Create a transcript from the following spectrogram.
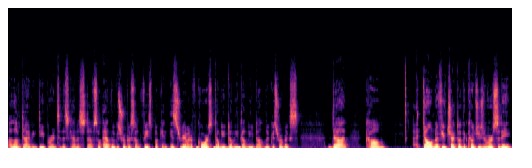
I love diving deeper into this kind of stuff. So at Lucas Rubix on Facebook and Instagram, and of course www.lucasrubix.com. I don't know if you've checked out the Coaches University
